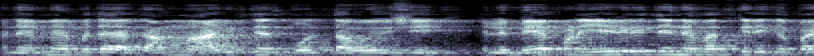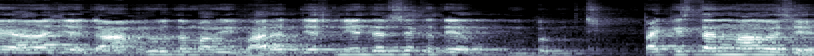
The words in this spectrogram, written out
અને અમે બધા ગામમાં આવી રીતે જ બોલતા હોઈએ છીએ. એટલે મેં પણ એવી રીતે એને વાત કરી કે, ભાઈ, આ જે ગામ રહ્યું, તમારું ભારત દેશની અંદર છે કે તે પાકિસ્તાનમાં આવે છે.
